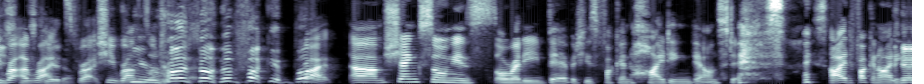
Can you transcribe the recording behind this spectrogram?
she ru- right, right. She runs. he onto the runs boat. on the fucking boat. Right. Um, Shang Tsung is already there, but he's fucking hiding downstairs. he's hide, fucking hiding Yeah,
